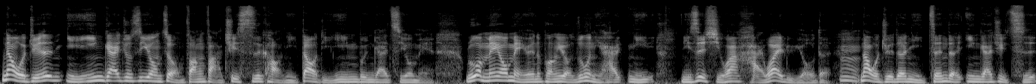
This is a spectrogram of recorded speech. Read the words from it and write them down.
那我觉得你应该就是用这种方法去思考，你到底应不应该持有美元。如果没有美元的朋友，如果你还你你是喜欢海外旅游的，那我觉得你真的应该去吃。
